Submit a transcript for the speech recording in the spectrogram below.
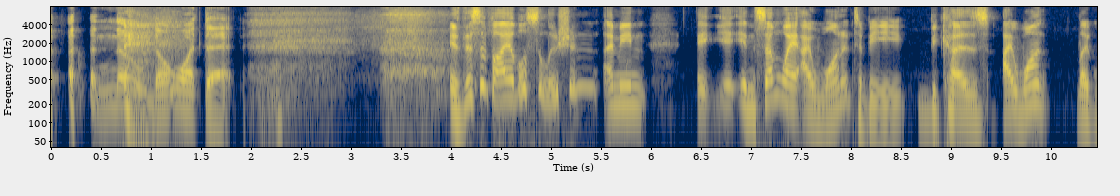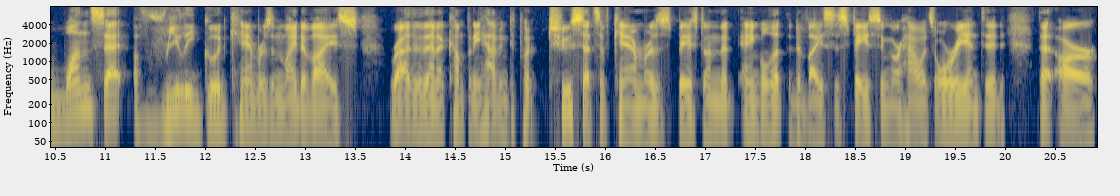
no, don't want that. Is this a viable solution? I mean, in some way, I want it to be because I want like one set of really good cameras in my device rather than a company having to put two sets of cameras based on the angle that the device is facing or how it's oriented that are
